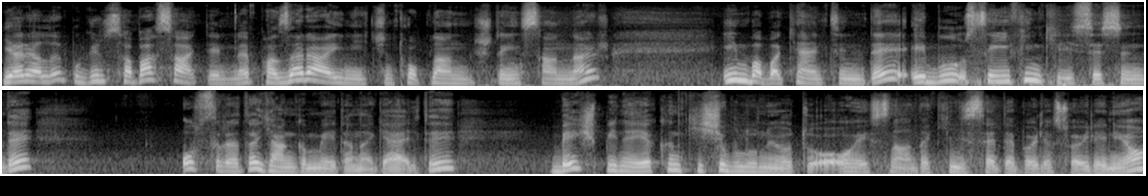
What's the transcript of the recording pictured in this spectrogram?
yaralı. Bugün sabah saatlerinde pazar ayini için toplanmıştı insanlar. İmbaba kentinde Ebu Seyf'in kilisesinde o sırada yangın meydana geldi. 5000'e yakın kişi bulunuyordu o esnada kilisede böyle söyleniyor.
